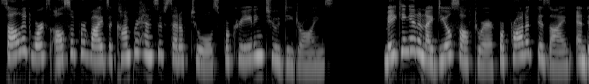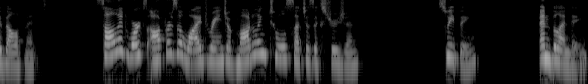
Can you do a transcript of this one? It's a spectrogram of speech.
SolidWorks also provides a comprehensive set of tools for creating 2D drawings, making it an ideal software for product design and development. SolidWorks offers a wide range of modeling tools such as extrusion, sweeping, and blending,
